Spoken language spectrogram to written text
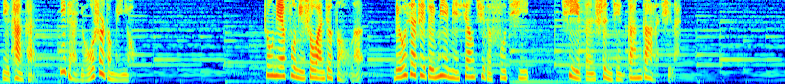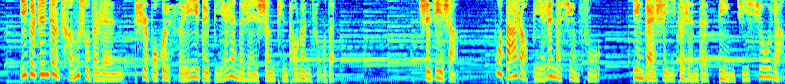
你看看，一点油水都没有。”中年妇女说完就走了，留下这对面面相觑的夫妻，气氛瞬间尴尬了起来。一个真正成熟的人是不会随意对别人的人生品头论足的。实际上。不打扰别人的幸福，应该是一个人的顶级修养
